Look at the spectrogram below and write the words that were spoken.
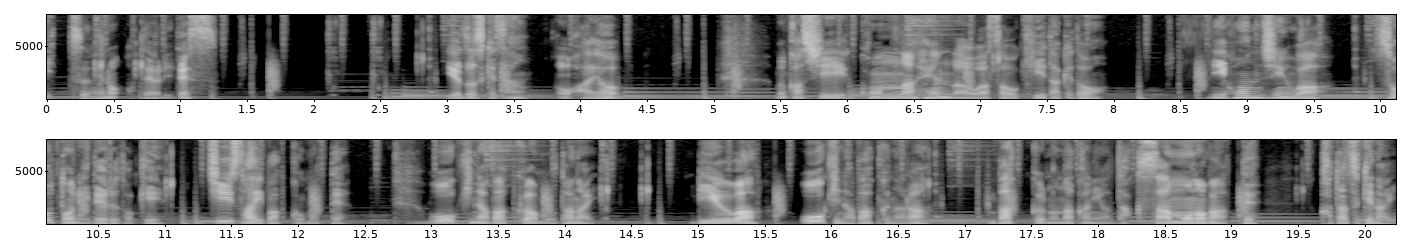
1通目のお便りです。ゆずすけさん、おはよう。昔、こんな変な噂を聞いたけど、日本人は外に出るとき、小さいバッグを持って、大きなバッグは持たない。理由は、大きなバッグなら、バッグの中にはたくさん物があって、片付けない、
